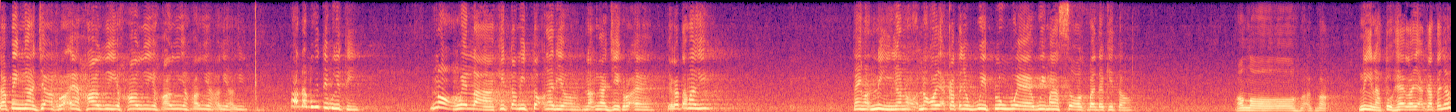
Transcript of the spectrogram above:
Tapi ngajar Quran hari hari hari hari hari hari. Tak ada berhenti-berhenti. Nak wela kita minta dengan dia nak ngaji Quran. Dia kata mari. Tengok ni yang nak, nak ayat katanya we peluang, we masa kepada kita. Allah Akbar. Inilah tu ayat katanya.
